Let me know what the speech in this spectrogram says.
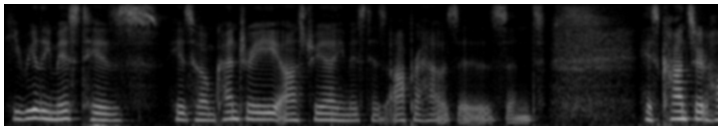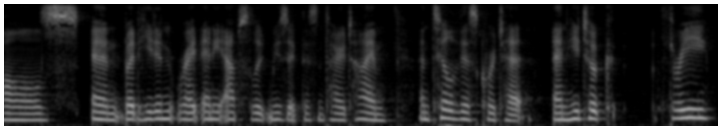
he really missed his his home country, Austria. He missed his opera houses, and his concert halls and but he didn't write any absolute music this entire time until this quartet and he took three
